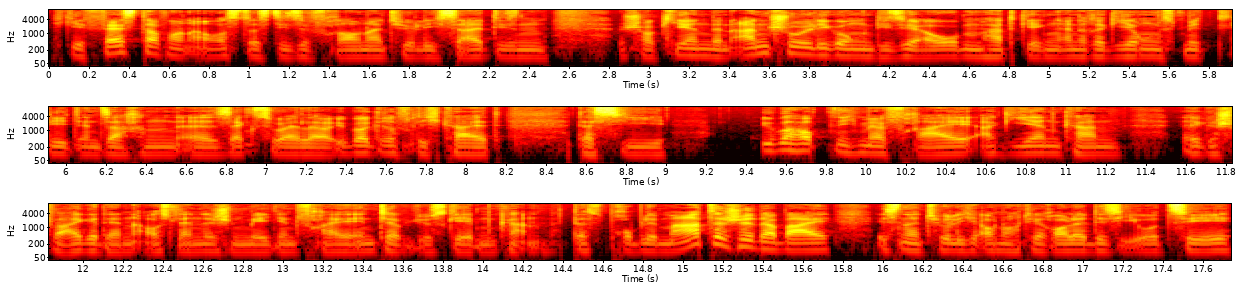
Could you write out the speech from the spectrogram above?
Ich gehe fest davon aus, dass diese Frau natürlich seit diesen schockierenden Anschuldigungen, die sie erhoben hat gegen ein Regierungsmitglied in Sachen äh, sexueller Übergrifflichkeit, dass sie überhaupt nicht mehr frei agieren kann, äh, geschweige denn ausländischen Medien freie Interviews geben kann. Das Problematische dabei ist natürlich auch noch die Rolle des IOC.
